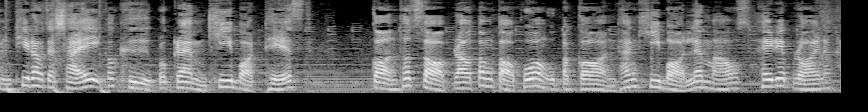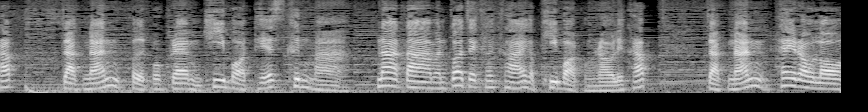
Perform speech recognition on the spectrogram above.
มที่เราจะใช้ก็คือโปรแกรม Keyboard Test ก่อนทดสอบเราต้องต่อพ่วงอุปกรณ์ทั้งคีย์บอร์ดและเมาส์ให้เรียบร้อยนะครับ จากนั้นเปิดโปรแกรม Keyboard Test ขึ้นมา หน้าตามันก็จะคล้ายๆ กับคีย์บอร์ดของเราเลยครับ จากนั้นให้เราลอง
